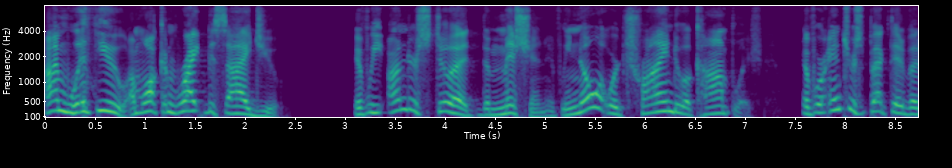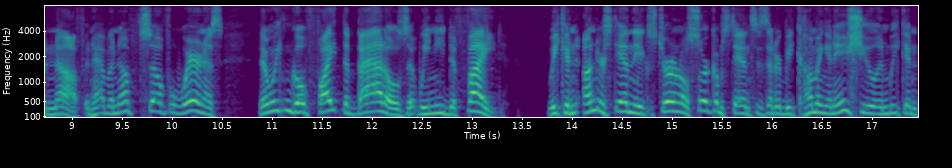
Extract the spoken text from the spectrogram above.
I'm with you, I'm walking right beside you. If we understood the mission, if we know what we're trying to accomplish, if we're introspective enough and have enough self awareness then we can go fight the battles that we need to fight. We can understand the external circumstances that are becoming an issue and we can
